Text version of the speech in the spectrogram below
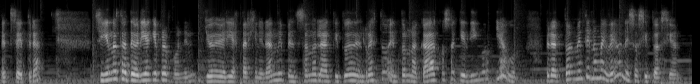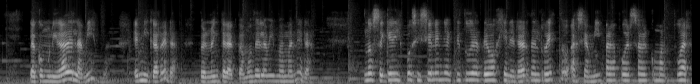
etc. Siguiendo esta teoría que proponen, yo debería estar generando y pensando las actitudes del resto en torno a cada cosa que digo y hago. Pero actualmente no me veo en esa situación. La comunidad es la misma, es mi carrera, pero no interactuamos de la misma manera. No sé qué disposiciones ni actitudes debo generar del resto hacia mí para poder saber cómo actuar.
